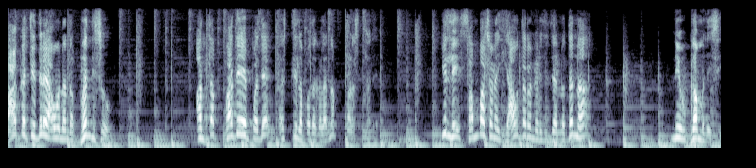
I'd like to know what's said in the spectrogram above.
ತಾಕತ್ತಿದ್ರೆ ಅವನನ್ನು ಬಂಧಿಸು ಅಂತ ಪದೇ ಪದೇ ಅಶ್ಲೀಲ ಪದಗಳನ್ನು ಬಳಸ್ತಾರೆ. ಇಲ್ಲಿ ಸಂಭಾಷಣೆ ಯಾವ ತರ ನಡೆದಿದೆ ಅನ್ನೋದನ್ನ ನೀವು ಗಮನಿಸಿ.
